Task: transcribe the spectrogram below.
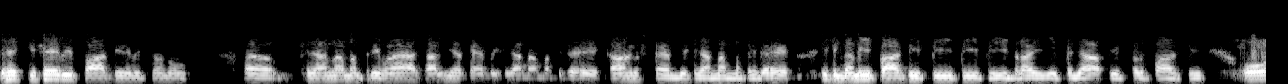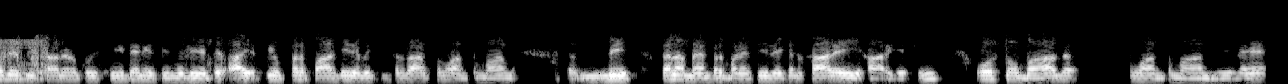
ਤੇ ਕਿਸੇ ਵੀ ਪਾਰਟੀ ਦੇ ਵਿੱਚ ਉਹਨੂੰ ਖਜ਼ਾਨਾ ਮੰਤਰੀ ਬਣਾਇਆ ਅਕਾਲੀਆਂ ਟਾਈਮ ਵੀ ਖਜ਼ਾਨਾ ਮੰਤਰੀ ਰਹੇ ਕਾਂਗਰਸ ਟਾਈਮ ਵੀ ਖਜ਼ਾਨਾ ਮੰਤਰੀ ਰਹੇ। ਇੱਕ ਨਵੀਂ ਪਾਰਟੀ ਪੀਪੀਪੀ ਬਣਾਈ ਗਈ ਪੰਜਾਬ ਪੀਪਲ ਪਾਰਟੀ ਉਹਦੇ ਵਿੱਚ ਤਾਂ ਉਹਨਾਂ ਨੂੰ ਕੋਈ ਸੀਟ ਹੀ ਨਹੀਂ ਸੀ ਮਿਲੀ ਤੇ ਆਈ ਪੀਪਲ ਪਾਰਟੀ ਦੇ ਵਿੱਚ ਸਰਦਾਰ ਭਗਵੰਤ ਮਾਨ ਵੀ ਪਹਿਲਾਂ ਮੈਂਬਰ ਬਣੇ ਸੀ, ਲੇਕਿਨ ਸਾਰੇ ਹੀ ਹਾਰ ਗਏ ਸੀ। ਉਸ ਤੋਂ ਬਾਅਦ ਭਗਵੰਤ ਮਾਨ ਜੀ ਨੇ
